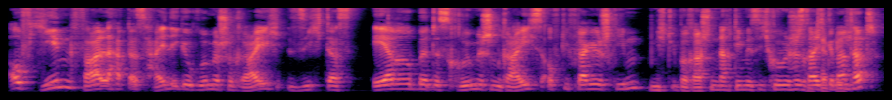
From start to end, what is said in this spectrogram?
Auf jeden Fall hat das Heilige Römische Reich sich das Erbe des Römischen Reichs auf die Flagge geschrieben. Nicht überraschend, nachdem es sich Römisches Reich Teppich. genannt hat.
